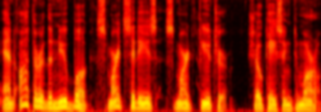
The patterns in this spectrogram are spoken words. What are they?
and author of the new book, Smart Cities, Smart Future Showcasing Tomorrow.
